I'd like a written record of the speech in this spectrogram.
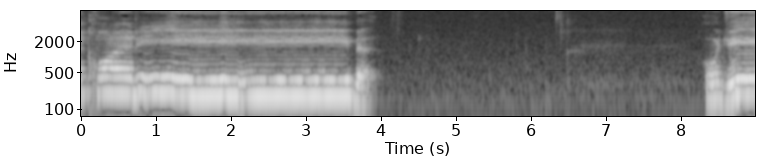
قريب. أجيب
